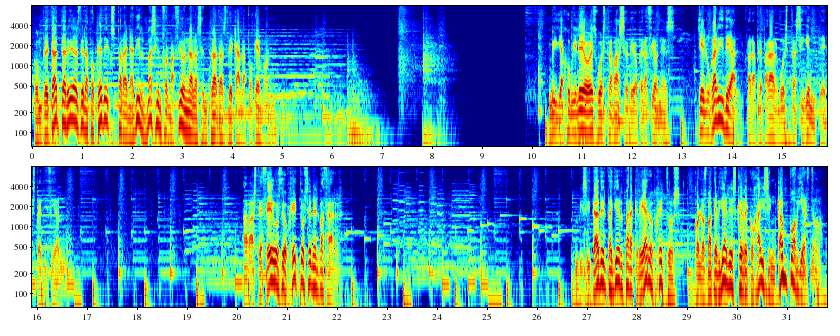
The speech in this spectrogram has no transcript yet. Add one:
Completad tareas de la Pokédex para añadir más información a las entradas de cada Pokémon. Villa Jubileo es vuestra base de operaciones y el lugar ideal para preparar vuestra siguiente expedición. Abasteceos de objetos en el bazar. Visitad el taller para crear objetos con los materiales que recojáis en campo abierto.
